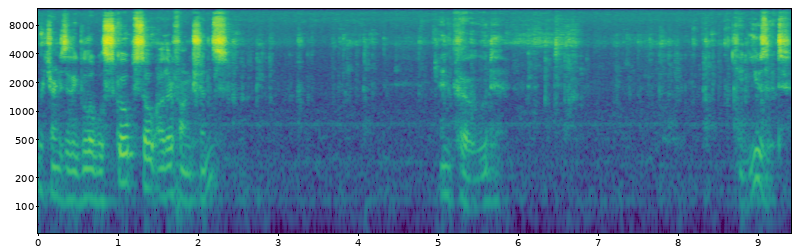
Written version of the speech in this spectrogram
Return to the global scope, so other functions and code can use it.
